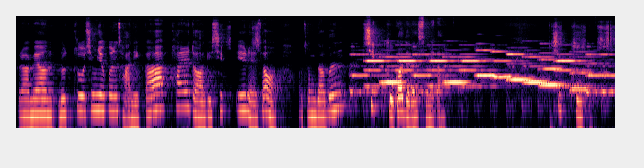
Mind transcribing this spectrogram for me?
그러면 루트 16은 4니까 8 더하기 11에서 정답은 19가 되겠습니다. 19.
